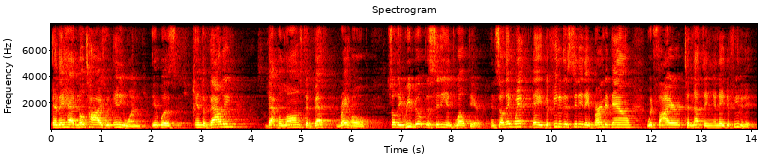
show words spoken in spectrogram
and they had no ties with anyone. It was in the valley that belongs to Beth Rehob. So they rebuilt the city and dwelt there. And so they went, they defeated the city, they burned it down with fire to nothing, and they defeated it.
